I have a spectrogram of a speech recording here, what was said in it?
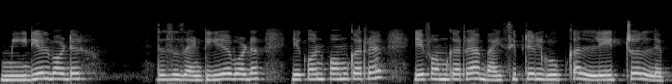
medial border this is anterior border ये कौन फॉर्म कर रहा है? ये फॉर्म कर रहा है बाइसिप्टल ग्रुप का लेटरल लिप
